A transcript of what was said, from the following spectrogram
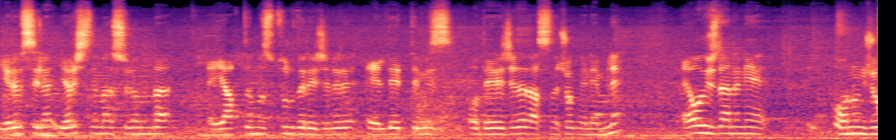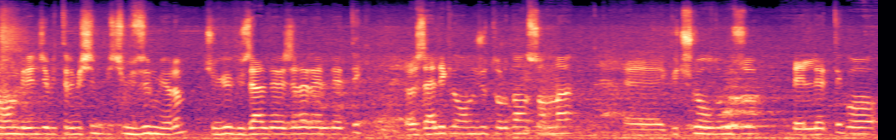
Yarış, sila- yarış simülasyonunda e, yaptığımız tur dereceleri, elde ettiğimiz o dereceler aslında çok önemli. E, o yüzden hani 10. 11. bitirmişim hiç üzülmüyorum. Çünkü güzel dereceler elde ettik. Özellikle 10. turdan sonra e, güçlü olduğumuzu belli ettik. O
